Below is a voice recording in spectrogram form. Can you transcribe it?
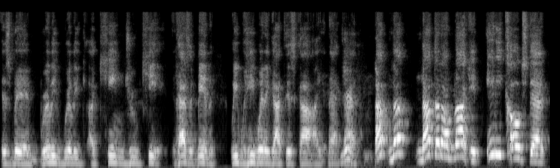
it's been really, really a King Drew kid. It hasn't been we he went and got this guy and that guy. Not not not that I'm knocking any coach that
